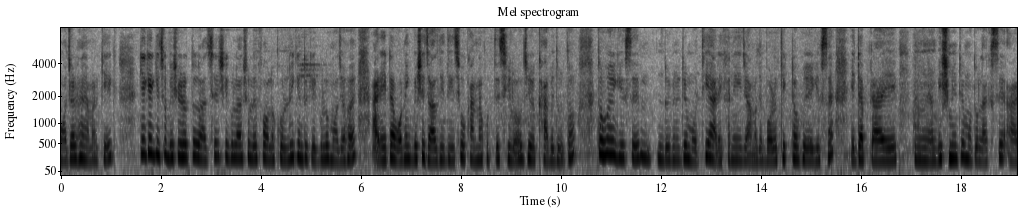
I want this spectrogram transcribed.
মজার হয় আমার কেক। কেকের কিছু বিশেষত্ব আছে, সেগুলো আসলে ফলো করলেই কিন্তু কেকগুলো মজা হয়। আর এটা অনেক বেশি জাল দিয়ে দিয়েছে, ও কান্না করতেছিল যে খাবে দ্রুত। তো হয়ে গেছে দুই মিনিটের মধ্যেই। আর এখানে যে আমাদের বড় কেকটাও হয়ে গেছে। এটা প্রায় বিশ মিনিটের মতো লাগছে। আর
